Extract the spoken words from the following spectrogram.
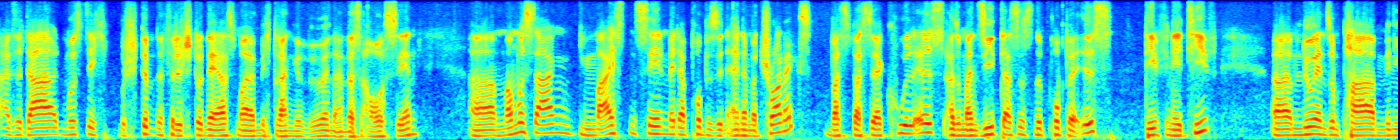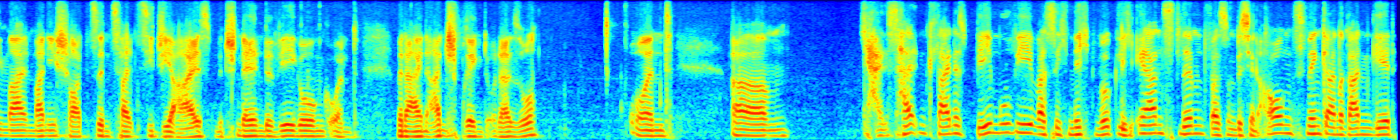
also da musste ich bestimmt eine Viertelstunde erstmal mich dran gewöhnen an das Aussehen. Äh, man muss sagen, die meisten Szenen mit der Puppe sind Animatronics, was, was sehr cool ist. Also man sieht, dass es eine Puppe ist, definitiv. Ähm, nur in so ein paar minimalen Money Shots sind es halt CGIs mit schnellen Bewegungen und wenn er einen anspringt oder so. Und ähm, ja, ist halt ein kleines B-Movie, was sich nicht wirklich ernst nimmt, was so ein bisschen Augenzwinkern rangeht,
